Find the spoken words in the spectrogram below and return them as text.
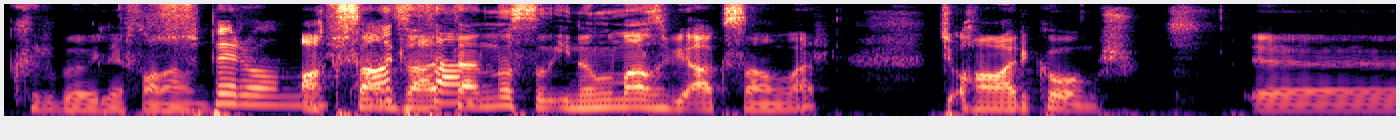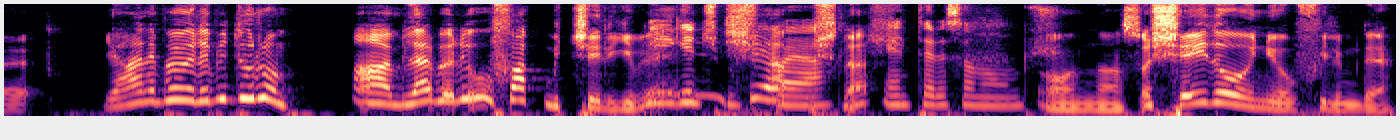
kır böyle falan. Süper olmuş. Aksan, zaten nasıl inanılmaz bir aksan var. Harika olmuş. Ee, yani böyle bir durum. Abiler böyle ufak bütçeli gibi İlginçmiş şey bayağı. yapmışlar. Enteresan olmuş. Ondan sonra şey de oynuyor bu filmde.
